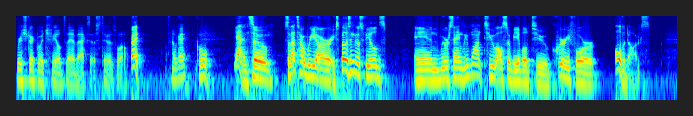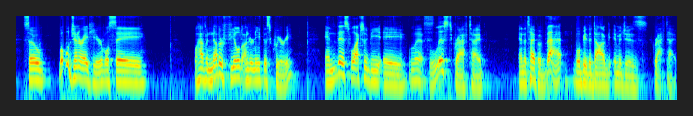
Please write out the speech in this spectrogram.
restrict which fields they have access to as well. Right. Okay, cool. Yeah, and so, so that's how we are exposing those fields. And we were saying we want to also be able to query for all the dogs. So what we'll generate here, we'll say, we'll have another field underneath this query. And this will actually be a List. list graph type. And the type of that will be the dog images graph type.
